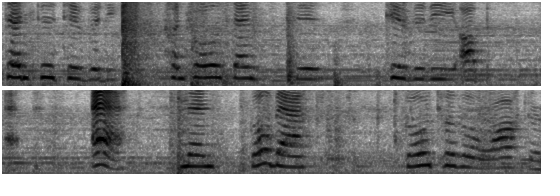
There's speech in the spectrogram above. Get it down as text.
sensitivity, control sensitivity up eh, X, and then go back, go to the locker,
